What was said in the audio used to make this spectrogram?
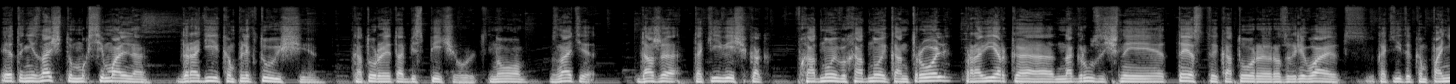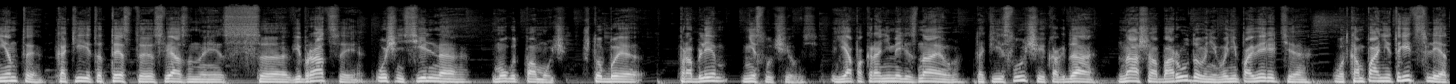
Это не значит, что максимально дорогие комплектующие которые это обеспечивают. Но, знаете, даже такие вещи, как входной-выходной контроль, проверка, нагрузочные тесты, которые разогревают какие-то компоненты, какие-то тесты, связанные с вибрацией, очень сильно могут помочь, чтобы проблем не случилось. Я, по крайней мере, знаю такие случаи, когда наше оборудование, вы не поверите, вот компании 30 лет,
